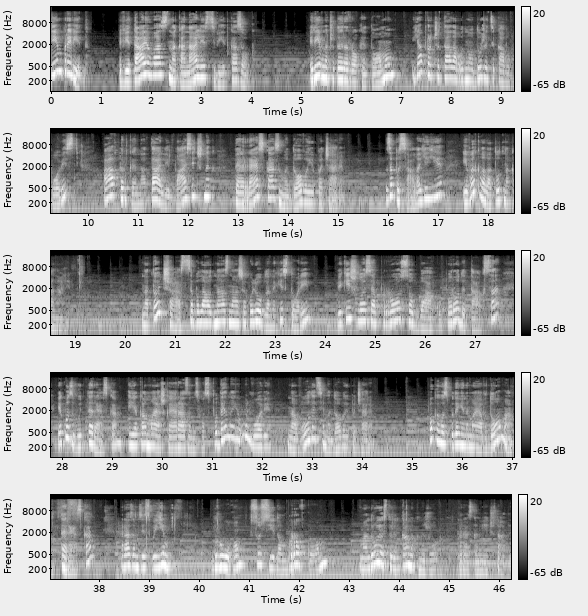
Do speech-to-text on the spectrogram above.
Всім привіт! Вітаю вас на каналі Світ Казок. Рівно 4 роки тому я прочитала одну дуже цікаву повість авторки Наталі Пасічник Тереска з медової печери. Записала її і виклала тут на каналі. На той час це була одна з наших улюблених історій, в якій йшлося про собаку породи такса, яку звуть Тереска, і яка мешкає разом з господинею у Львові на вулиці Медової печери. Поки господині немає вдома, Тереска разом зі своїм другом, сусідом Бровком мандрує сторінками книжок. Тереска вміє читати.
